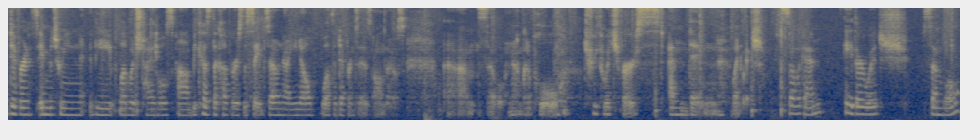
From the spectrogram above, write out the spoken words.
difference in between the Blood Witch titles um, because the cover is the same. So now you know what the difference is on those. Um, so now I'm going to pull Truth Witch first and then Wind Witch. So again, Aether Witch symbol.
